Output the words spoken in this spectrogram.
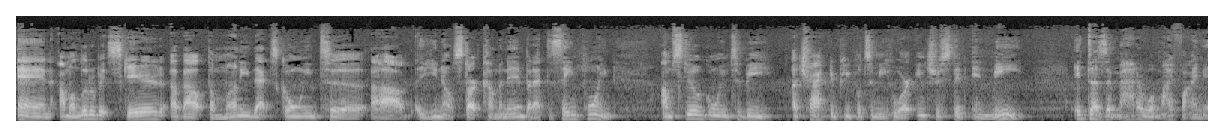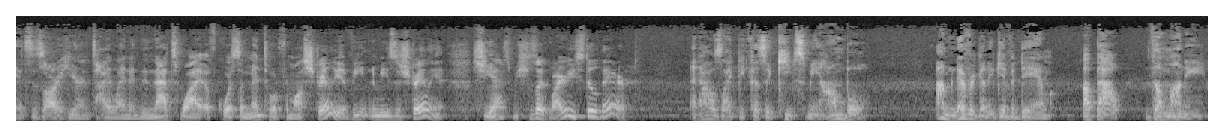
and I'm a little bit scared about the money that's going to uh, you know start coming in, but at the same point, I'm still going to be attracting people to me who are interested in me it doesn't matter what my finances are here in Thailand. And then that's why, of course, a mentor from Australia, Vietnamese Australian, she asked me, she's like, why are you still there? And I was like, because it keeps me humble. I'm never going to give a damn about the money.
